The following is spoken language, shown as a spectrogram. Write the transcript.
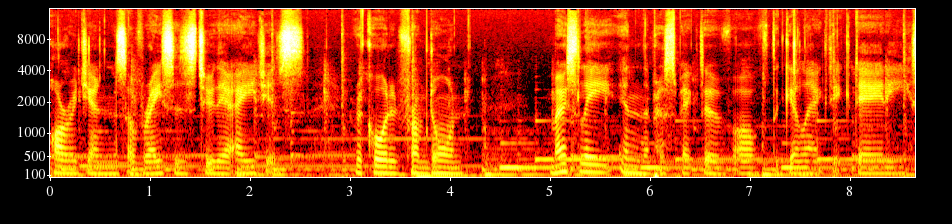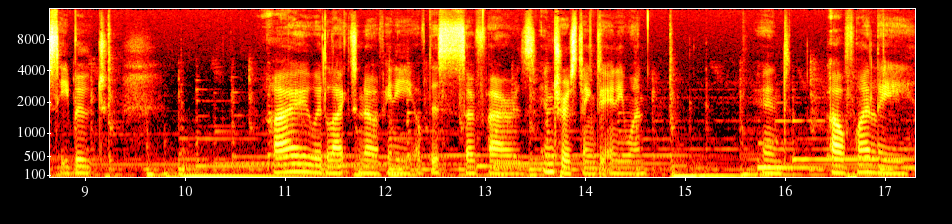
origins of races to their ages recorded from dawn, mostly in the perspective of the galactic deity Sebut I would like to know if any of this so far is interesting to anyone. And I'll finally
